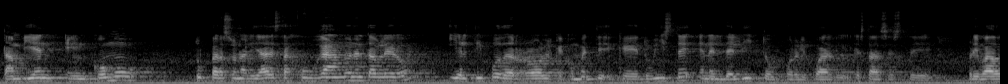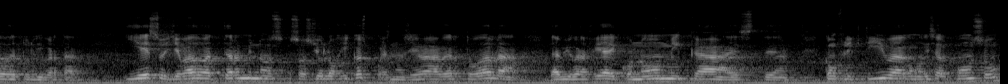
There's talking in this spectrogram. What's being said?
también en cómo tu personalidad está jugando en el tablero y el tipo de rol que, que tuviste en el delito por el cual estás este, privado de tu libertad. Y eso llevado a términos sociológicos, pues nos lleva a ver toda la, la biografía económica, este, conflictiva, como dice Alfonso,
